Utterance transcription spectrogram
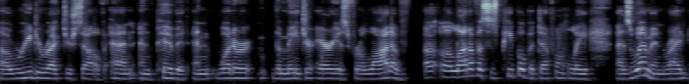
uh, redirect yourself and and pivot. And what are the major areas for a lot of a, a lot of us as people, but definitely as women, right?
